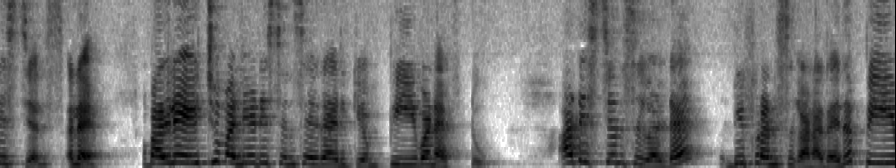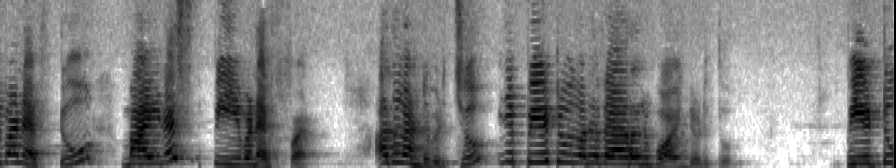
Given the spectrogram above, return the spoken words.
ഡിസ്റ്റൻസ് അല്ലേ? അപ്പോൾ അതിലെ ഏറ്റവും വലിയ ഡിസ്റ്റൻസ് ഏതായിരിക്കും? പി വൺ എഫ് ടു ആ ഡിസ്റ്റൻസുകളുടെ ഡിഫറൻസ് കാണാം. അതായത് P one F two minus P one F one അത് കണ്ടുപിടിച്ചു. ഇനി പി ടു എന്ന് പറഞ്ഞാൽ വേറൊരു പോയിന്റ് എടുത്തു. പി ടു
